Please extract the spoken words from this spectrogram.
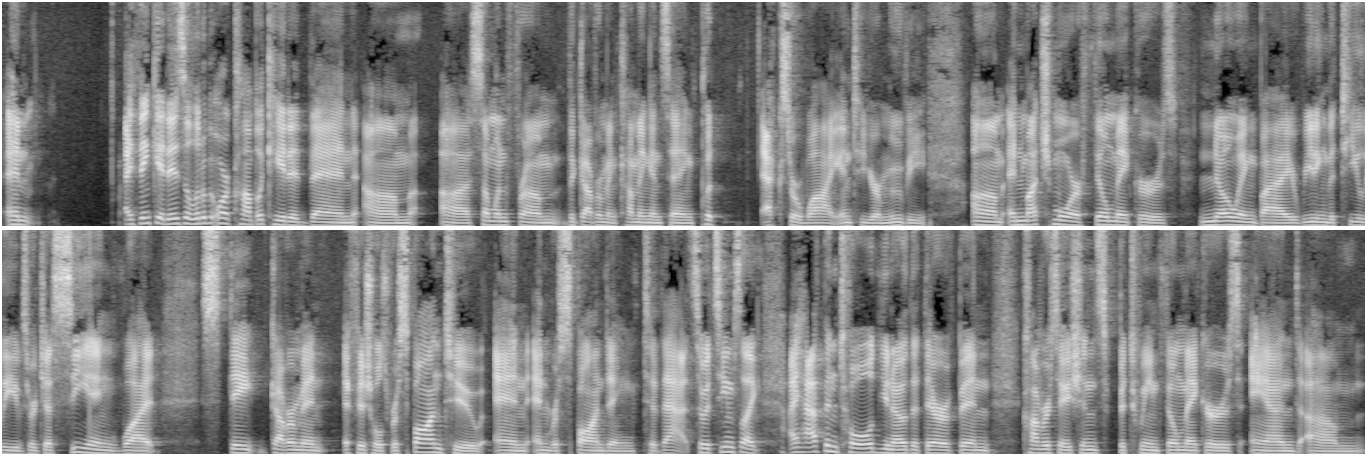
And I think it is a little bit more complicated than um, uh, someone from the government coming and saying, put X or Y into your movie um, and much more filmmakers knowing by reading the tea leaves or just seeing what state government officials respond to and and responding to that. So it seems like I have been told, you know, that there have been conversations between filmmakers and um,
